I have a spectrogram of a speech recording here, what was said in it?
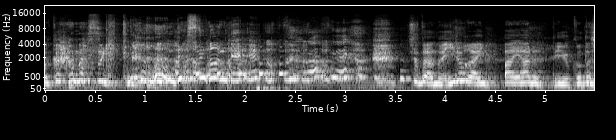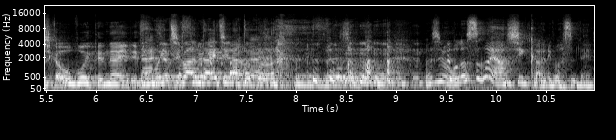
わからなすぎて。ですよね。ちょっとあの色がいっぱいあるっていうことしか覚えてないです。もう一番大事なところ。私ものすごい安心感ありますね。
